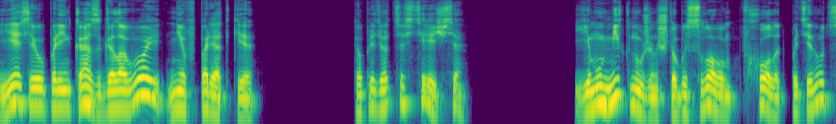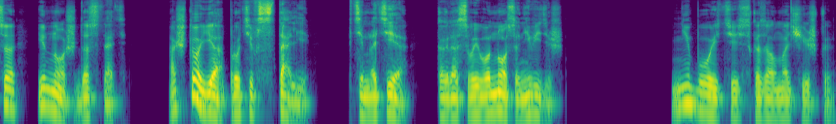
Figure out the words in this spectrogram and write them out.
Если у паренька с головой не в порядке, то придется стеречься. Ему миг нужен, чтобы словом в холод потянуться и нож достать. А что я против стали в темноте, когда своего носа не видишь? «Не бойтесь», — сказал мальчишка.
